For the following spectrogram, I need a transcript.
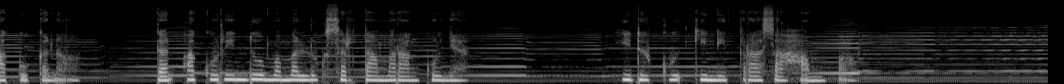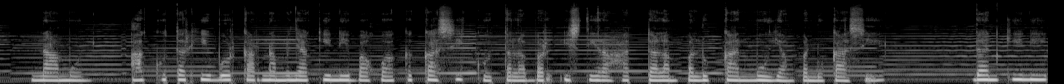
aku kenal. Dan aku rindu memeluk serta merangkulnya. Hidupku kini terasa hampa. Namun, aku terhibur karena meyakini bahwa kekasihku telah beristirahat dalam pelukanmu yang penuh kasih dan kini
